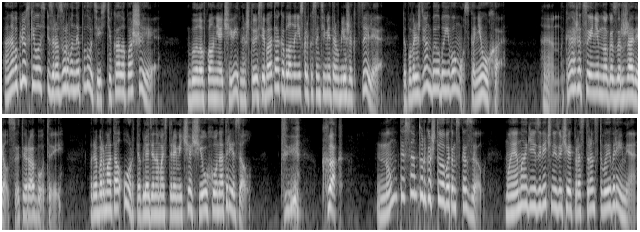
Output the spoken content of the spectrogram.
Она выплескивалась из разорванной плоти и стекала по шее. Было вполне очевидно, что если бы атака была на несколько сантиметров ближе к цели, то поврежден был бы его мозг, а не ухо. Хм, кажется, я немного заржавел с этой работой. Пробормотал Орта, глядя на мастера меча, чье ухо он отрезал. «Ты... как?» «Ну, ты сам только что об этом сказал. Моя магия извечно изучает пространство и время,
